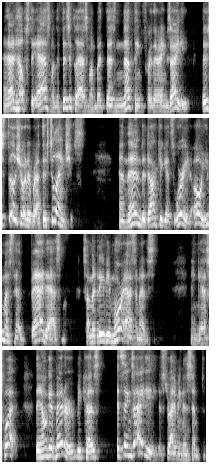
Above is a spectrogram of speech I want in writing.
And that helps the asthma, the physical asthma, but does nothing for their anxiety. They're still short of breath, they're still anxious. And then the doctor gets worried oh, you must have bad asthma. So I'm going to give you more asthma medicine. And guess what? They don't get better because it's anxiety that's driving the symptom.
